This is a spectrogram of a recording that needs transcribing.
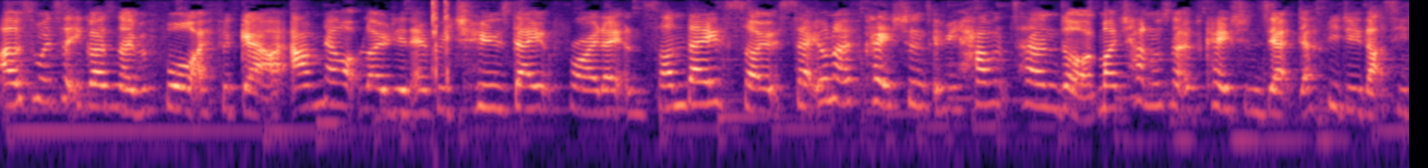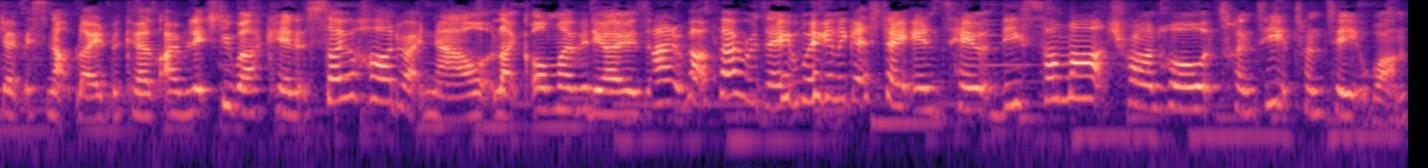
I also want to let you guys know before I forget, I am now uploading every Tuesday, Friday and Sunday. So set your notifications if you haven't turned on my channel's notifications yet. Definitely do that so you don't miss an upload because I'm literally working so hard right now, like on my videos. And without further ado, we're going to get straight into the Summer Tron Haul 2021.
